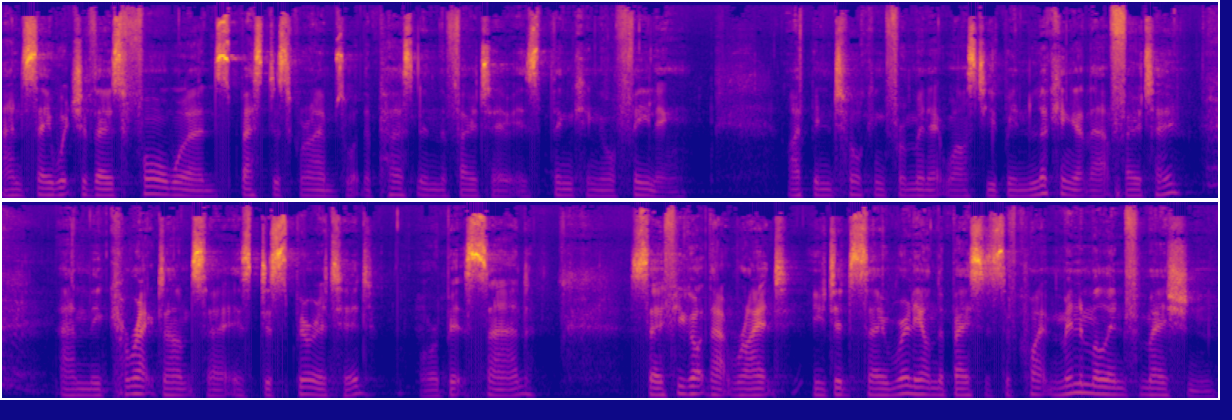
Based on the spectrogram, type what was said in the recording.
and say which of those four words best describes what the person in the photo is thinking or feeling. I've been talking for a minute whilst you've been looking at that photo, and the correct answer is dispirited or a bit sad. So if you got that right, you did so really on the basis of quite minimal information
